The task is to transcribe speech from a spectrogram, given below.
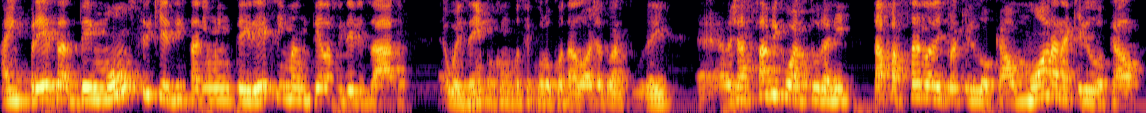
a empresa demonstre que existe ali um interesse em mantê-la fidelizado. É o exemplo, como você colocou, da loja do Arthur aí. É, ela já sabe que o Arthur ali tá passando ali por aquele local, mora naquele local,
